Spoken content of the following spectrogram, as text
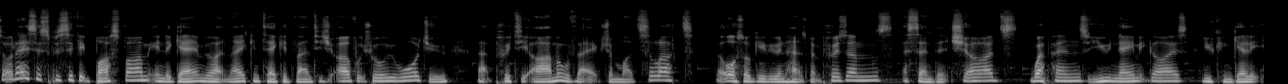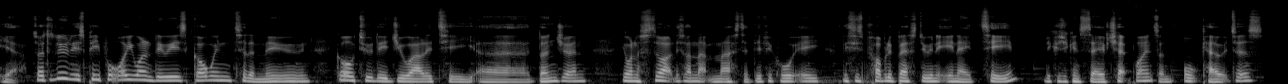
So there's a specific boss farm in the game right now you can take advantage of which will reward you that pretty armor with that extra mod slot. They'll also give you enhancement prisms, ascendant shards, weapons, you name it guys, you can get it here. So to do this people, all you want to do is go into the moon, go to the duality uh, dungeon. You want to start this on that master difficulty. This is probably best doing it in a team because you can save checkpoints and alt characters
